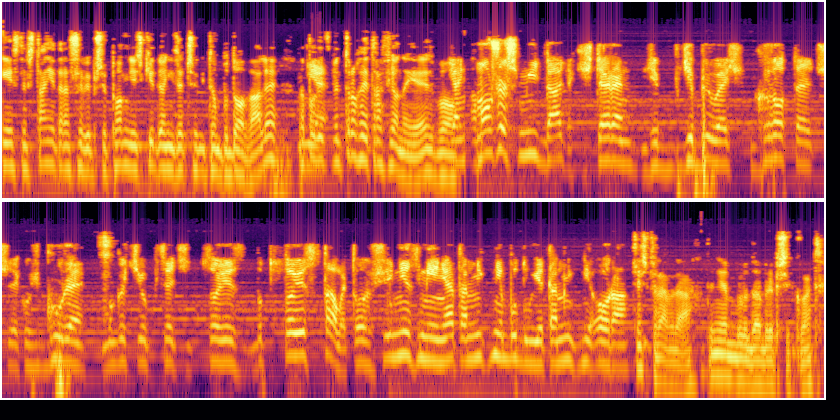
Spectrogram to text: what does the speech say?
Nie jestem w stanie teraz sobie przypomnieć, kiedy oni zaczęli tą budowę, ale no Nie. powiedzmy trochę trafione jest, bo... Ja, a możesz mi dać jakiś teren, gdzie, gdzie byłeś, grotę, czy jakąś górę. Mogę ci opisać, co jest, bo to jest stałe. To się nie zmienia, tam nikt nie buduje, tam nikt nie ora. To jest prawda, to nie był dobry przykład.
